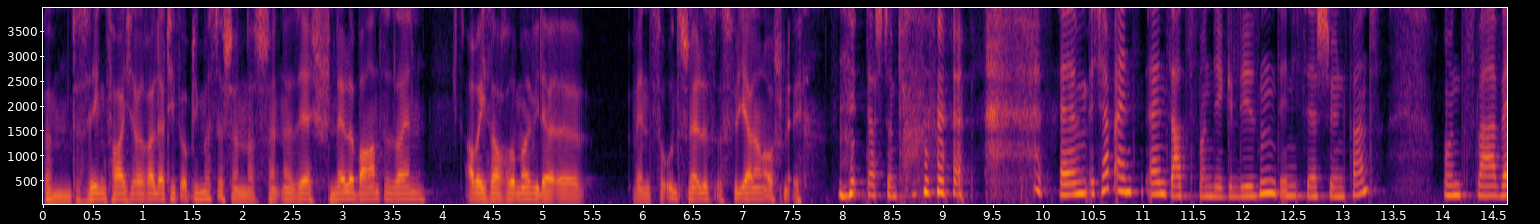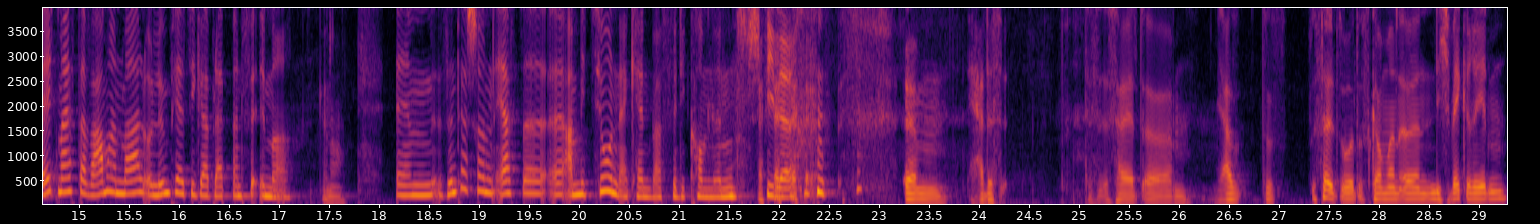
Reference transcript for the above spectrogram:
Ähm, deswegen fahre ich relativ optimistisch an. Das scheint eine sehr schnelle Bahn zu sein. Aber ich sage auch immer wieder, äh, wenn es für uns schnell ist, ist für die anderen auch schnell. Das stimmt. ähm, ich habe einen Satz von dir gelesen, den ich sehr schön fand. Und zwar, Weltmeister war man mal, Olympiasieger bleibt man für immer. Genau. Ähm, sind da schon erste äh, Ambitionen erkennbar für die kommenden Spiele? ähm, ja, das, das ist halt, ähm, ja, das ist halt so, das kann man äh, nicht wegreden.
